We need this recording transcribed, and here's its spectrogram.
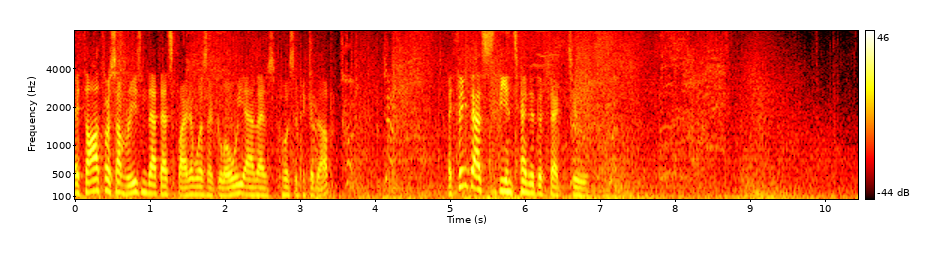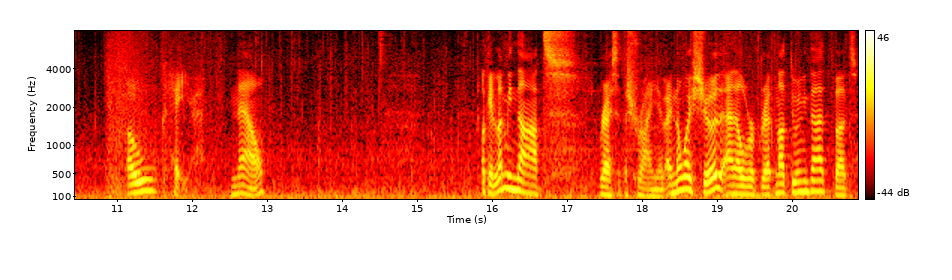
I thought for some reason that that spider was a glowy and I'm supposed to pick it up. I think that's the intended effect too. Okay, now... Okay, let me not rest at the shrine yet. I know I should, and I'll regret not doing that, but...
